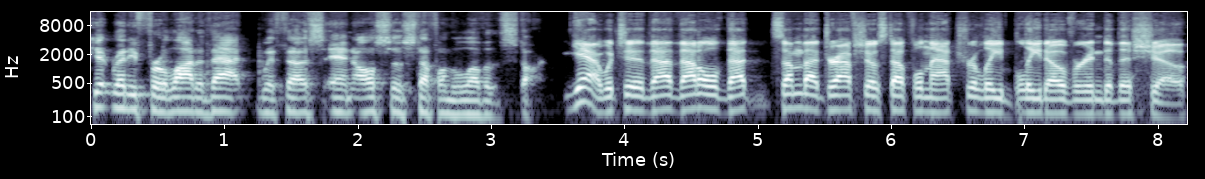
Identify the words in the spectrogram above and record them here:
get ready for a lot of that with us and also stuff on the love of the star. Yeah, which uh, that that'll that some of that draft show stuff will naturally bleed over into this show.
